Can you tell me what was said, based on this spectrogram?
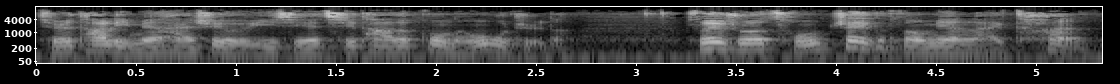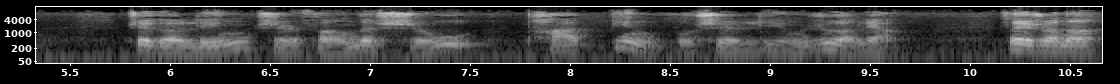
其实它里面还是有一些其他的供能物质的。所以说从这个方面来看，这个零脂肪的食物它并不是零热量。所以说呢，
